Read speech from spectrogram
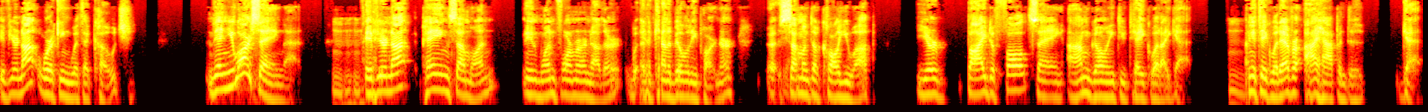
if you're not working with a coach, then you are saying that. Mhm. If you're not paying someone in one form or another, an accountability partner, uh, someone to call you up, you're by default saying, I'm going to take what I get. Mm. I'm going to take whatever I happen to get.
